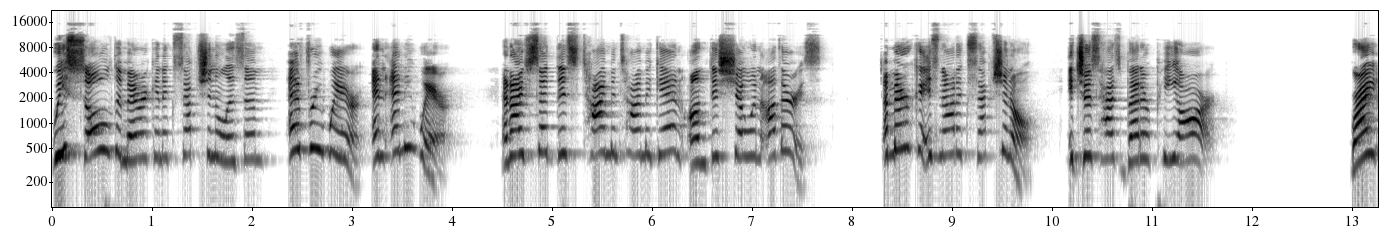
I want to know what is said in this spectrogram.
We sold American exceptionalism everywhere and anywhere. And I've said this time and time again on this show and others. America is not exceptional. It just has better PR. Right?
